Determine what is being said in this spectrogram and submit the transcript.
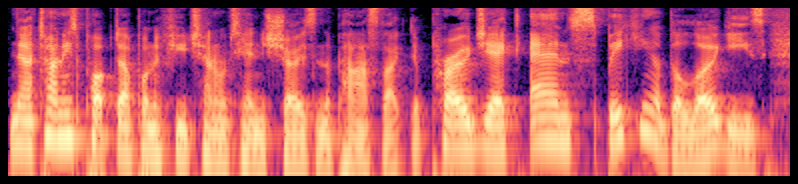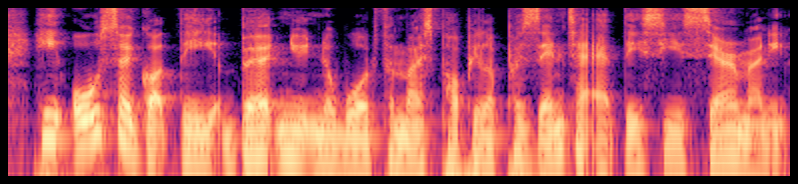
Now, Tony's popped up on a few Channel 10 shows in the past, like The Project. And speaking of the Logies, he also got the Bert Newton Award for Most Popular Presenter at this year's ceremony.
